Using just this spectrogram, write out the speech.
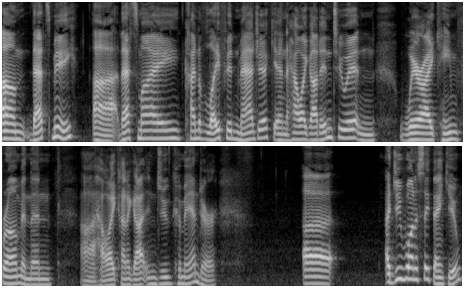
Um, that's me. Uh, that's my kind of life in magic and how I got into it and where I came from and then uh, how I kind of got into Commander. Uh, I do want to say thank you.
